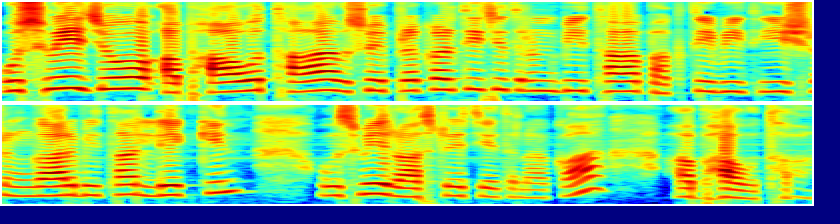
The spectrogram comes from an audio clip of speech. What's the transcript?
उसमें जो अभाव था, उसमें प्रकृति चित्रण भी था, भक्ति भी थी, श्रृंगार भी था, लेकिन उसमें राष्ट्रीय चेतना का अभाव था।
